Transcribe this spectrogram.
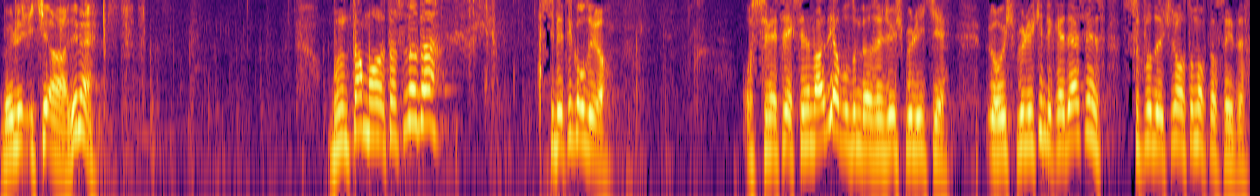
bölü 2A değil mi? Bunun tam ortasında da simetrik oluyor. O simetri ekseni vardı ya buldum biraz önce 3 bölü 2. O 3 bölü 2 dikkat ederseniz 0 ile 3'ün orta noktasıydı.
